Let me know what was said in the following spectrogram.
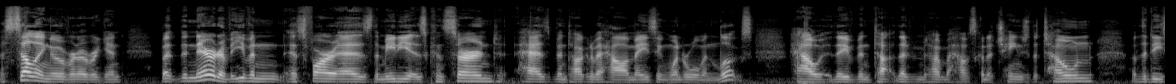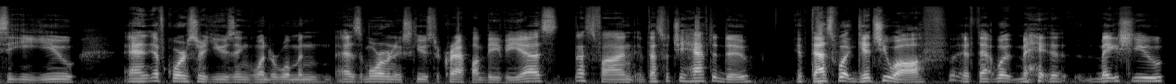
selling over and over again. But the narrative, even as far as the media is concerned, has been talking about how amazing Wonder Woman looks. How they've been ta- they've been talking about how it's going to change the tone of the DCEU. And of course, they're using Wonder Woman as more of an excuse to crap on BVS. That's fine. If that's what you have to do, if that's what gets you off, if that what ma- makes you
